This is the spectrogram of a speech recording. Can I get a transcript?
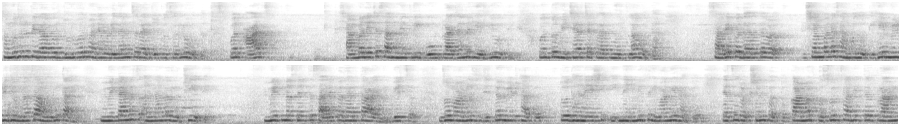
समुद्र तीरावर दूरवर माझ्या वडिलांचं राज्य पसरलं होतं. पण आज शांबलेच्या सांगण्यातली गोम राजानं हेरली होती. पण तो विचारचक्रात गुंतला होता. सारे पदार्थ शांबाला सांगत होती हे मीठ जीवनाचं अमृत आहे. मिठानंच अन्नाला रुची येते. मीठ नसेल तर सारे पदार्थ आळणे बेचव. जो माणूस जिथं मीठ खातो तो धन्याशी नेहमीच इमानी राहतो. त्याचं रक्षण करतो. कामात कसूर झाली तर प्राण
